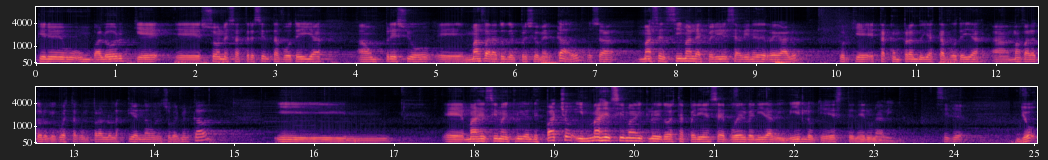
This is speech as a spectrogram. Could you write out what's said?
tiene un valor que eh, son esas 300 botellas a un precio más barato que el precio de mercado. O sea, más encima la experiencia viene de regalo porque estás comprando ya estas botellas a más barato de lo que cuesta comprarlo en las tiendas o en el supermercado. Y mm, eh, más encima incluye el despacho y más encima incluye toda esta experiencia de poder venir a vivir lo que es tener una viña. Así que Yo,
